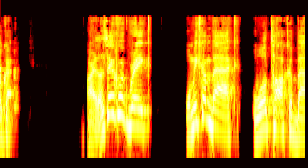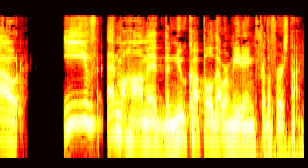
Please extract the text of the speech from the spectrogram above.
Okay. All right. Let's take a quick break. When we come back, we'll talk about Eve and Mohammed, the new couple that we're meeting for the first time.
